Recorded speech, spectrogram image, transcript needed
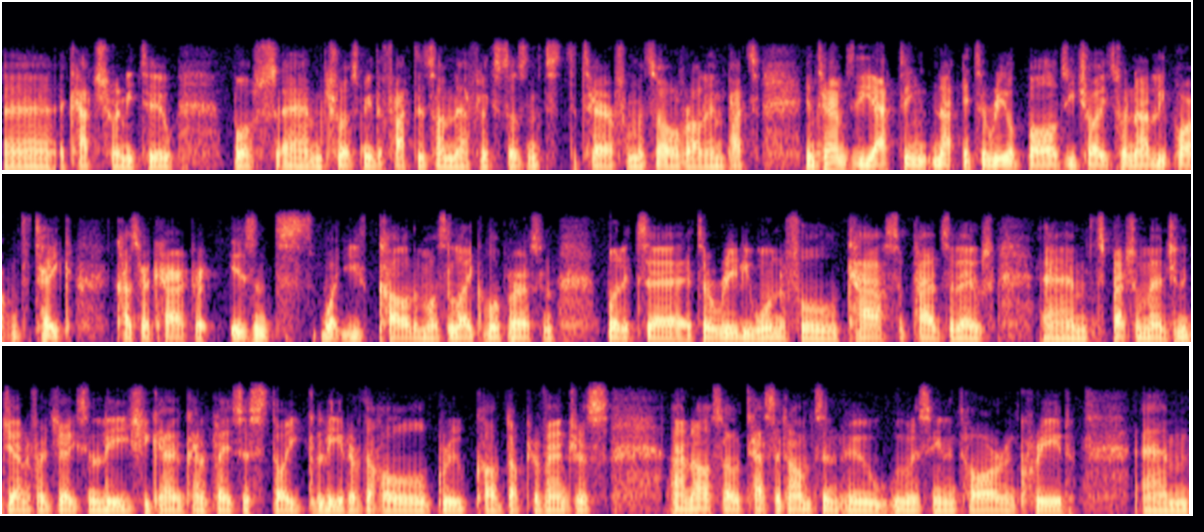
uh, a catch twenty two. But um, trust me, the fact it's on Netflix doesn't deter from its overall impact. In terms of the acting, it's a real ballsy choice for Natalie Portman to take because her character isn't what you call the most likable person, but it's a it's a really wonderful cast that pads it out. Um, special mention to Jennifer Jason Leigh. She kind of plays a stoic leader of the whole group called Doctor Ventress, and also Tessa Thompson, who we would have seen in Thor and Creed. Um,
